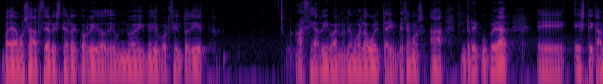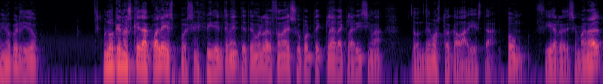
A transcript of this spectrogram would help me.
vayamos a hacer este recorrido de un 9,5% 10 hacia arriba, nos demos la vuelta y empecemos a recuperar eh, este camino perdido, Lo que nos queda, ¿cuál es? Pues evidentemente tenemos la zona de soporte clara, clarísima, donde hemos tocado, ahí está, ¡pum! Cierre de semanal.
